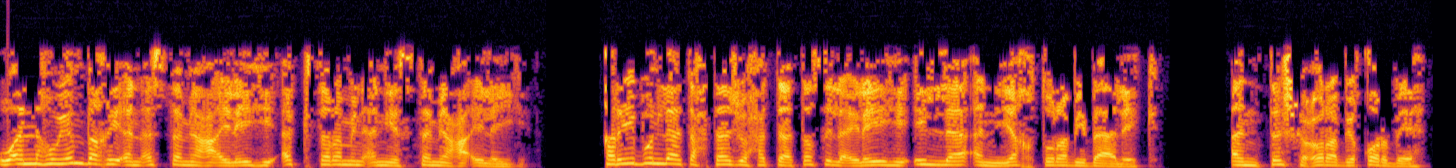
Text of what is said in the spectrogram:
وأنه ينبغي أن أستمع إليه أكثر من أن يستمع إلي. قريب لا تحتاج حتى تصل إليه إلا أن يخطر ببالك أن تشعر بقربه.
